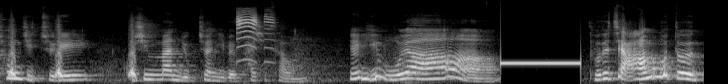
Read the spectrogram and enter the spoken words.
총 지출이 90만 6,284원. 야 이게 뭐야? 도대체 아무것도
